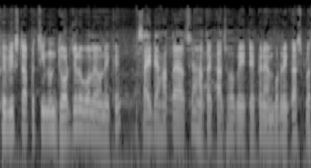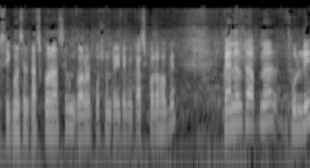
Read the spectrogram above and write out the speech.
ফেব্রিক্সটা আপনার চিনন, জর্জেরও বলে অনেকে। সাইডে হাতায় আছে, হাতায় কাজ হবে এই টাইপের এম্বয়ডারি কাজ প্লাস সিকোয়েন্সের কাজ করা আছে এবং গলার পোর্শনটা এই টাইপের কাজ করা হবে। প্যানেলটা আপনার ফুললি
